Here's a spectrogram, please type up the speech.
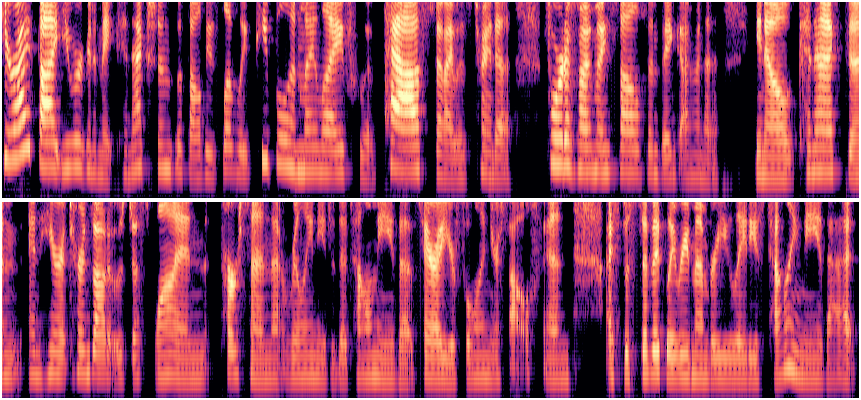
here I thought you were going to make connections with all these lovely people in my life who have passed. And I was trying to fortify myself and think I'm going to, you know, connect. And, and here it turns out it was just one person that really needed to tell me that, Sarah, you're fooling yourself. And I specifically remember you ladies telling me that,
